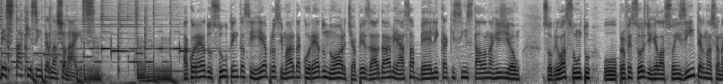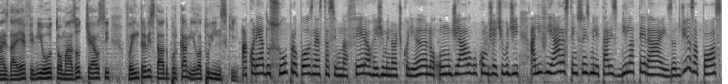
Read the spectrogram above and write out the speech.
Destaques internacionais. A Coreia do Sul tenta se reaproximar da Coreia do Norte, apesar da ameaça bélica que se instala na região. Sobre o assunto, o professor de Relações Internacionais da FMU, Tommaso Chelsea, foi entrevistado por Camila Tulinski. A Coreia do Sul propôs nesta segunda-feira ao regime norte-coreano um diálogo com o objetivo de aliviar as tensões militares bilaterais, dias após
